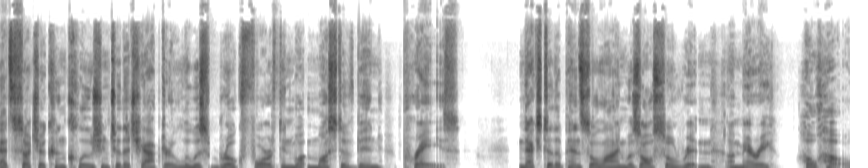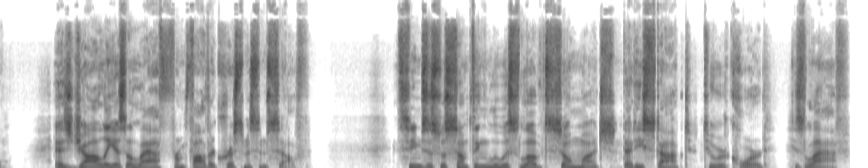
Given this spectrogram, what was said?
At such a conclusion to the chapter, Lewis broke forth in what must have been praise. Next to the pencil line was also written a merry ho ho, as jolly as a laugh from Father Christmas himself. It seems this was something Lewis loved so much that he stopped to record his laugh.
